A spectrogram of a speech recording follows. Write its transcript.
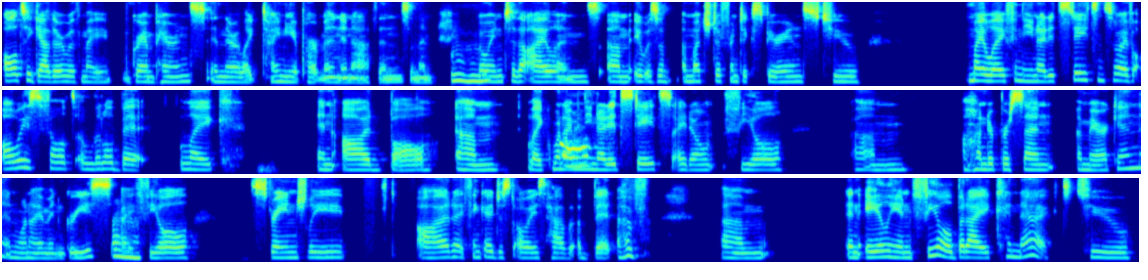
all together with my grandparents in their like tiny apartment in athens and then mm-hmm. going to the islands um, it was a, a much different experience to my life in the United States. And so I've always felt a little bit like an oddball. Um, like when Aww. I'm in the United States, I don't feel um, 100% American. And when I'm in Greece, mm-hmm. I feel strangely odd. I think I just always have a bit of um, an alien feel, but I connect to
